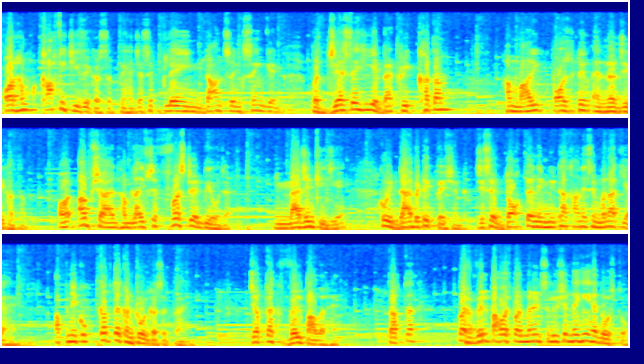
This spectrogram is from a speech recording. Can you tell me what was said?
और हम काफ़ी चीज़ें कर सकते हैं, जैसे प्लेइंग डांसिंग सिंगिंग पर जैसे ही ये बैटरी ख़त्म, हमारी पॉजिटिव एनर्जी ख़त्म, और अब शायद हम लाइफ से फ्रस्ट्रेट भी हो जाए। इमेजिन कीजिए, कोई डायबिटिक पेशेंट जिसे डॉक्टर ने मीठा खाने से मना किया है, अपने को कब तक कंट्रोल कर सकता है? जब तक विल पावर है। तब तक, पर विल पावर परमानेंट सोल्यूशन नहीं है दोस्तों।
